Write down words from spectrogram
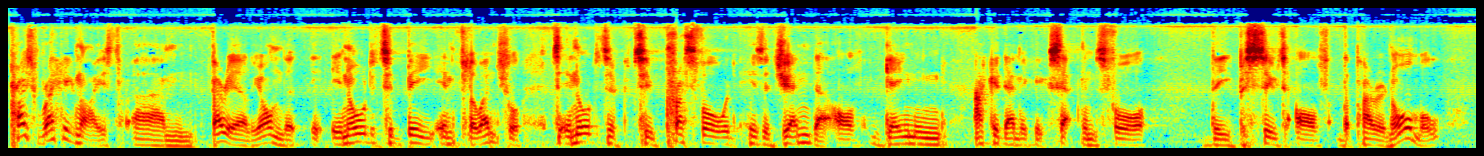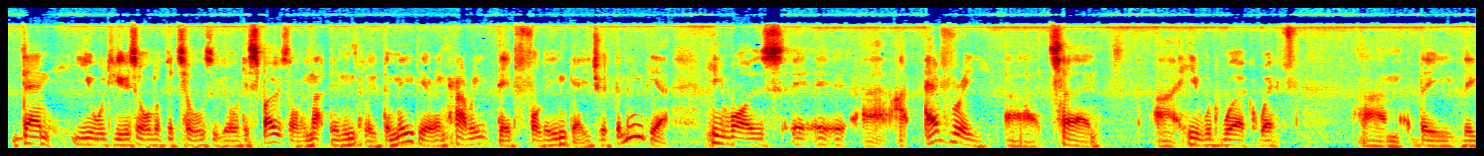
Price recognised um, very early on that in order to be influential, to, in order to, to press forward his agenda of gaining academic acceptance for the pursuit of the paranormal, then you would use all of the tools at your disposal, and that did include the media. And Harry did fully engage with the media. He was uh, at every uh, turn. Uh, he would work with um, the, the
